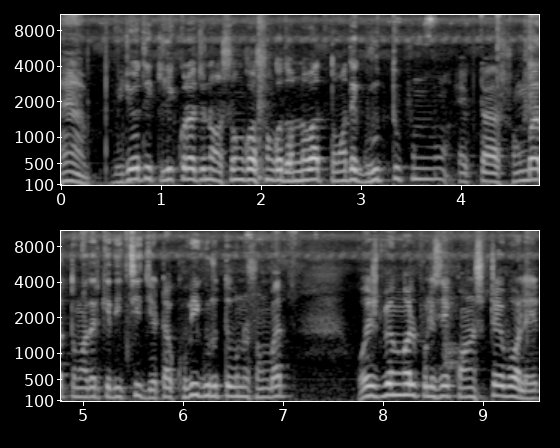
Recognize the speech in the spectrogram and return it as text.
হ্যাঁ ভিডিওতে ক্লিক করার জন্য অসংখ্য অসংখ্য ধন্যবাদ। তোমাদের গুরুত্বপূর্ণ একটা সংবাদ তোমাদেরকে দিচ্ছি, যেটা খুবই গুরুত্বপূর্ণ সংবাদ। ওয়েস্ট বেঙ্গল পুলিশের কনস্টেবলের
